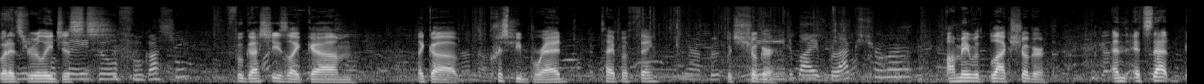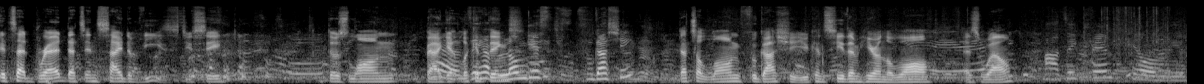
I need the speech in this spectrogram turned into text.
But it's really just fugashi. fugashi is like um, like a crispy bread type of thing, With sugar. Made by black sugar. uh, made with black sugar, and it's that it's that bread that's inside of these. Do you see those long yeah, baguette-looking they have things? longest fugashi. That's a long fugashi. You can see them here on the wall as well. Ah, they can't film it.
